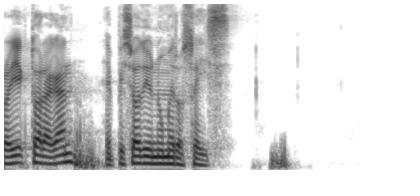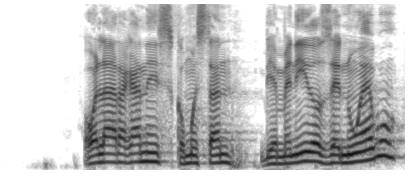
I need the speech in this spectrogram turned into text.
Proyecto Aragán, episodio número 6. Hola Araganes, ¿cómo están? Bienvenidos de nuevo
